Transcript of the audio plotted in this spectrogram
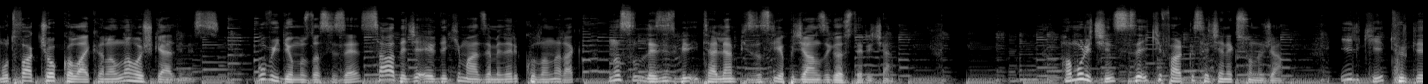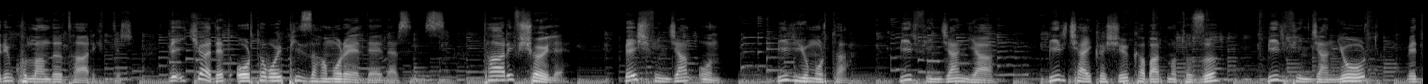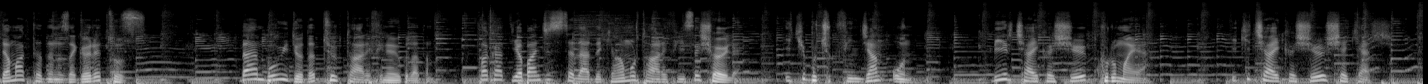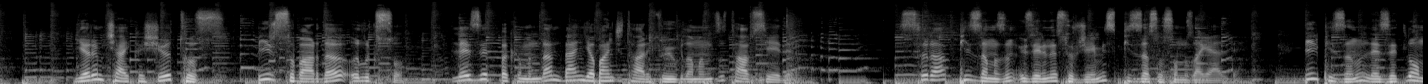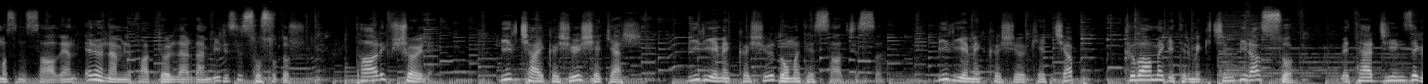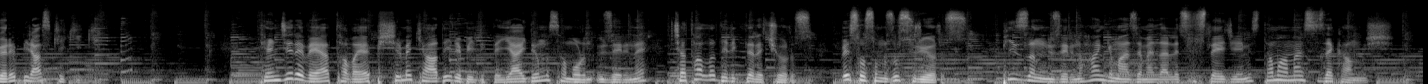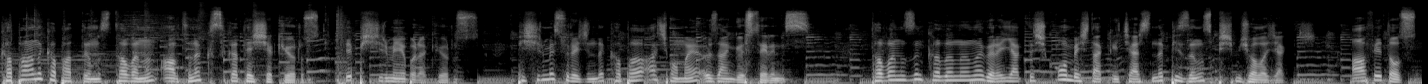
Mutfak Çok Kolay kanalına hoş geldiniz. Bu videomuzda size sadece evdeki malzemeleri kullanarak nasıl leziz bir İtalyan pizzası yapacağınızı göstereceğim. Hamur için size iki farklı seçenek sunacağım. İlki Türklerin kullandığı tariftir ve 2 adet orta boy pizza hamuru elde edersiniz. Tarif şöyle. 5 fincan un, 1 yumurta, 1 fincan yağ, 1 çay kaşığı kabartma tozu, 1 fincan yoğurt ve damak tadınıza göre tuz. Ben bu videoda Türk tarifini uyguladım. Fakat yabancı sitelerdeki hamur tarifi ise şöyle. 2,5 fincan un, 1 çay kaşığı kuru maya, 2 çay kaşığı şeker, yarım çay kaşığı tuz, 1 su bardağı ılık su. Lezzet bakımından ben yabancı tarifi uygulamanızı tavsiye ederim. Sıra pizzamızın üzerine süreceğimiz pizza sosumuza geldi. Bir pizzanın lezzetli olmasını sağlayan en önemli faktörlerden birisi sosudur. Tarif şöyle. 1 çay kaşığı şeker, 1 yemek kaşığı domates salçası, 1 yemek kaşığı ketçap, kıvama getirmek için biraz su ve tercihinize göre biraz kekik. Tencere veya tavaya pişirme kağıdı ile birlikte yaydığımız hamurun üzerine çatalla delikler açıyoruz ve sosumuzu sürüyoruz. Pizzanın üzerine hangi malzemelerle süsleyeceğiniz tamamen size kalmış. Kapağını kapattığımız tavanın altına kısık ateş yakıyoruz ve pişirmeye bırakıyoruz. Pişirme sürecinde kapağı açmamaya özen gösteriniz. Tavanızın kalınlığına göre yaklaşık 15 dakika içerisinde pizzanız pişmiş olacaktır. Afiyet olsun.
